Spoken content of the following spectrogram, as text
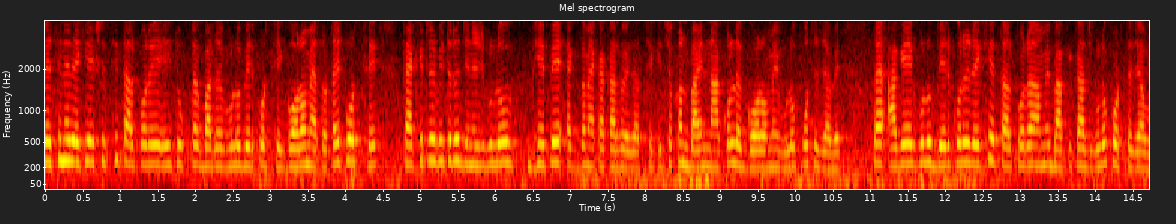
বেসিনে রেখে এসেছি। তারপরে এই টুকটাক বাজারগুলো বের করছি। গরম এতটাই পড়ছে, প্যাকেটের ভিতরে জিনিসগুলো ভেপে একদম একাকার হয়ে যাচ্ছে। কিছুক্ষণ বাইর না করলে গরমে এগুলো পচে যাবে। তাই আগে এগুলো বের করে রেখে তারপরে আমি বাকি কাজগুলো করতে যাব।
